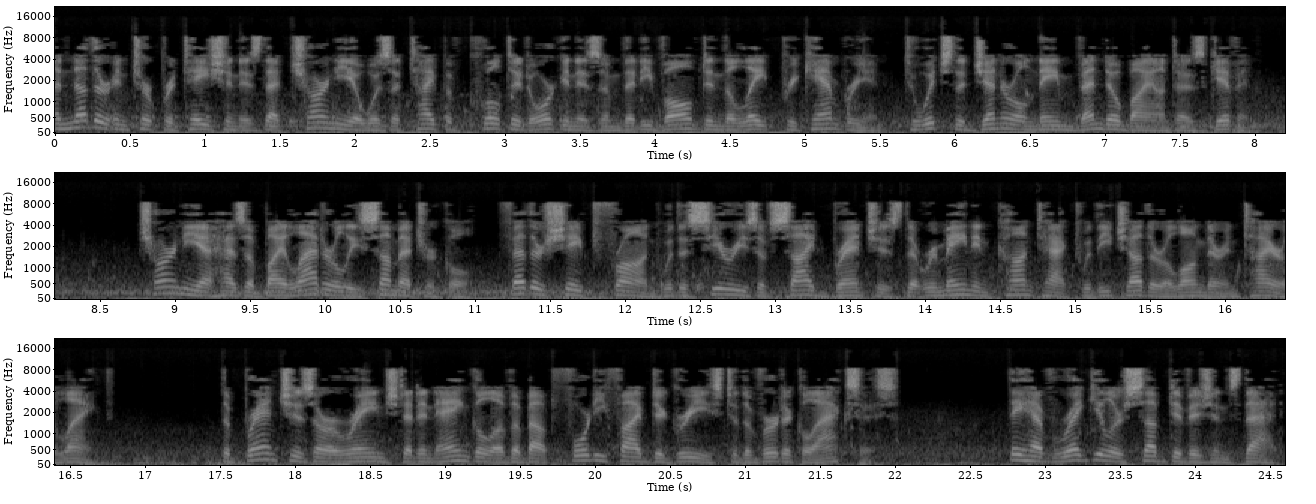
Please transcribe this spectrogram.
Another interpretation is that Charnia was a type of quilted organism that evolved in the late Precambrian, to which the general name Vendobionta is given. Charnia has a bilaterally symmetrical, feather-shaped frond with a series of side branches that remain in contact with each other along their entire length. The branches are arranged at an angle of about 45 degrees to the vertical axis. They have regular subdivisions that,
